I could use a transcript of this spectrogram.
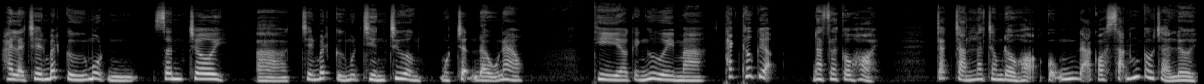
hay là trên bất cứ một sân chơi, à, trên bất cứ một chiến trường, một trận đấu nào thì à, cái người mà thách thức ạ, đặt ra câu hỏi chắc chắn là trong đầu họ cũng đã có sẵn câu trả lời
